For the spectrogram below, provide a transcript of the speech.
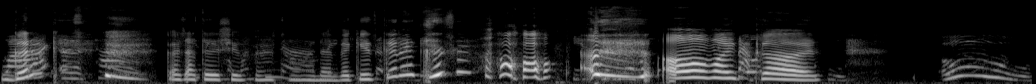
good at kissing. Goes after the shoot for her told me that Vicky's good at kissing. oh my god. โ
